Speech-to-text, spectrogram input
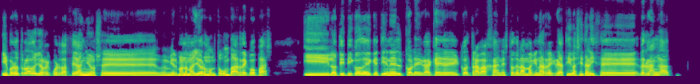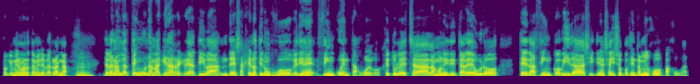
Y por otro lado, yo recuerdo hace años, eh, mi hermano mayor montó un bar de copas, y lo típico de que tiene el colega que trabaja en esto de las máquinas recreativas y tal, dice, Berlanga, porque mi hermano también es Berlanga, de Berlanga tengo una máquina recreativa de esas que no tiene un juego, que tiene 50 juegos, que tú le echas la monedita de euro, te da 5 vidas y tienes ahí 800.000 juegos para jugar.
